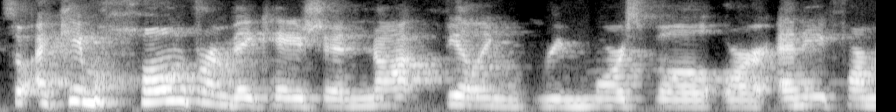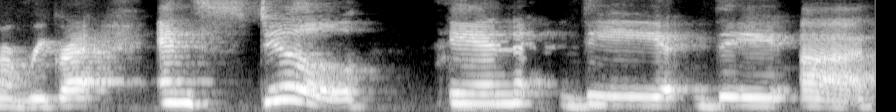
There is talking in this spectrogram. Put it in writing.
So I came home from vacation not feeling remorseful or any form of regret and still in the the uh,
